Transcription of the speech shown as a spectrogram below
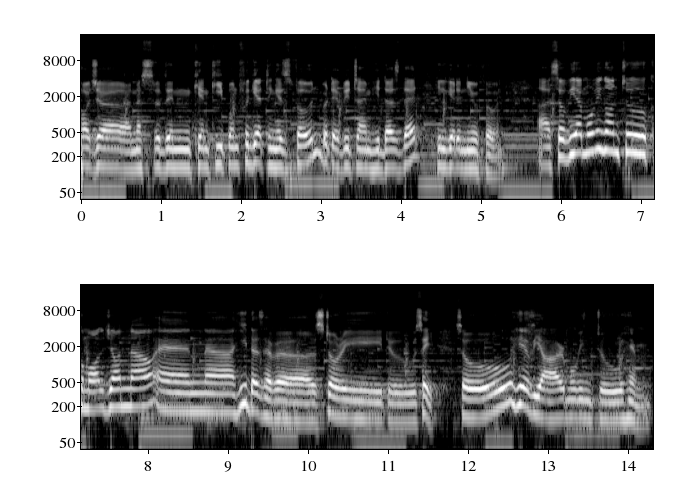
Khoja Nasruddin can keep on forgetting his phone, but every time he does that, he'll get a new phone. Uh, so we are moving on to Kamal John now, and uh, he does have a story to say. So here we are moving to him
